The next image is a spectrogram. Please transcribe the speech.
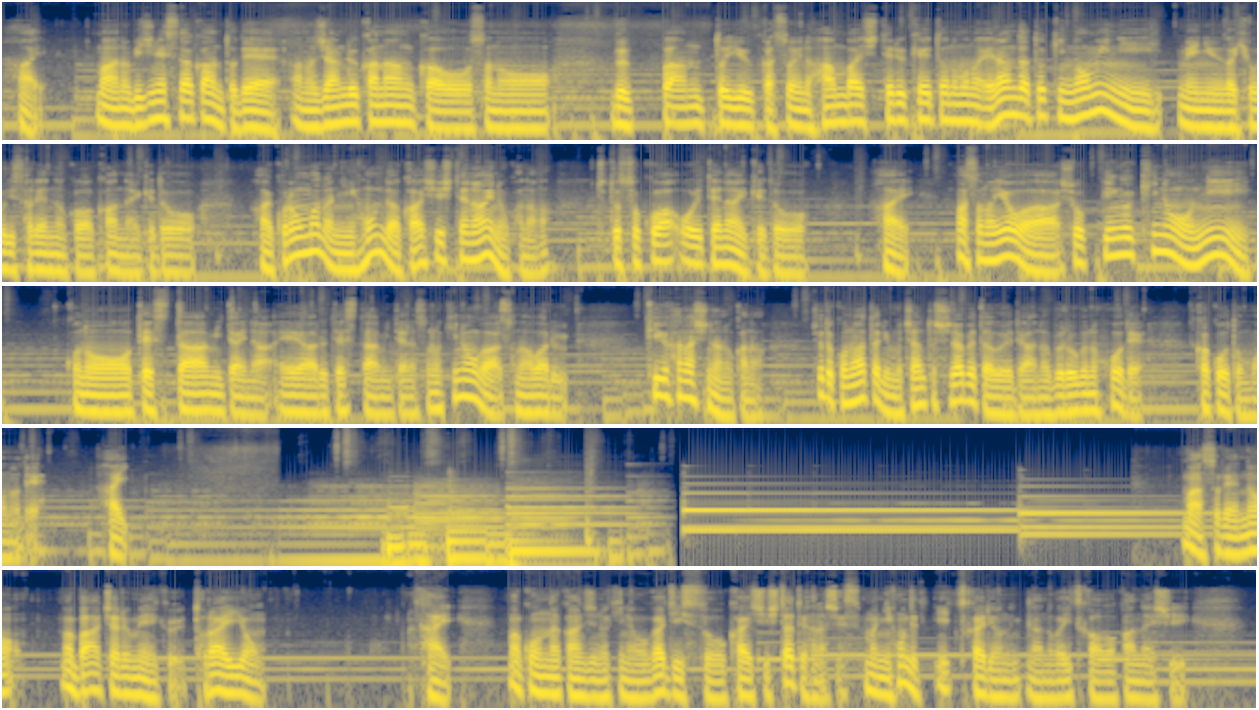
はい。まああのビジネスアカウントであのジャンルかなんかをその物販というかそういうの販売してる系統のものを選んだ時のみにメニューが表示されるのかわかんないけどはい。これもまだ日本では開始してないのかな？ちょっとそこは置いてないけどはい。まあその要はショッピング機能にこのテスターみたいな AR テスターみたいなその機能が備わるっていう話なのかな。ちょっとこの辺りもちゃんと調べた上であのブログの方で書こうと思うので。はい。まあそれの、まあ、バーチャルメイク Try on。はい。まあ、こんな感じの機能が実装を開始したという話です。まあ、日本で使えるようになるのがいつかは分かんないし、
